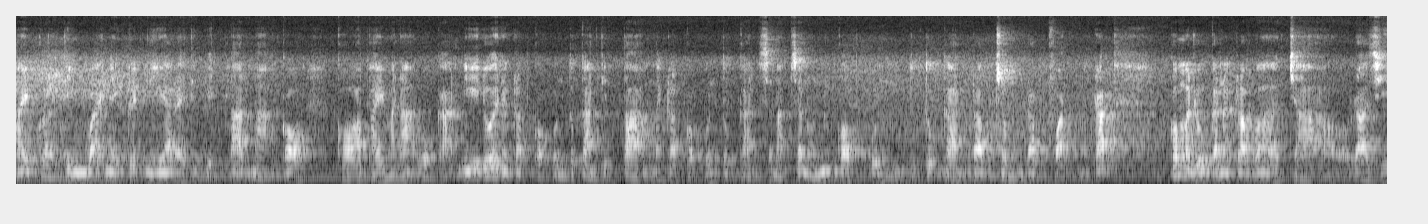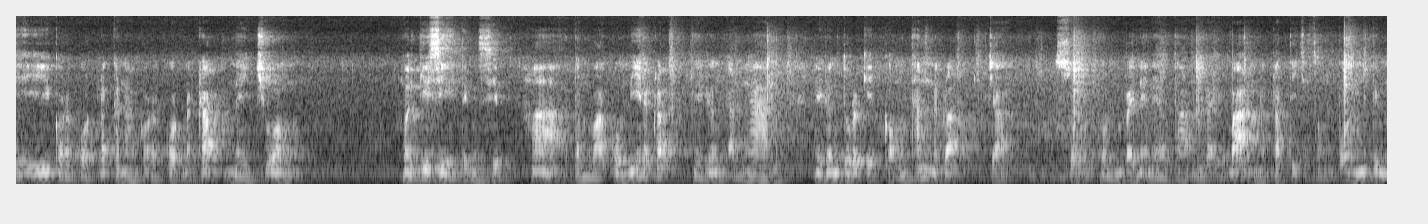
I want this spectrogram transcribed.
ให้ปล่อยทิ้งไว้ในคลิปนี้อะไรที่ผิดพลาดมาก็ขออภัยมาณโอกาสนี้ด้วยนะครับขอบคุณทุกการติดตามนะครับขอบคุณทุกการสนับสนุนขอบคุณทุกๆการรับชมรับฟังนะครับก็มาดูกันนะครับว่าชาวราศีกรกฎลัคนากรกฎนะครับ ในช่วงวันที่ 4 ถึง 5ธันวาคมนี้นะครับ ในเรื่องการงาน ในเรื่องธุรกิจของท่านนะครับ จะส่งผลไปในแนวทางใดบ้างนะครับ ที่จะส่งผลถึง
